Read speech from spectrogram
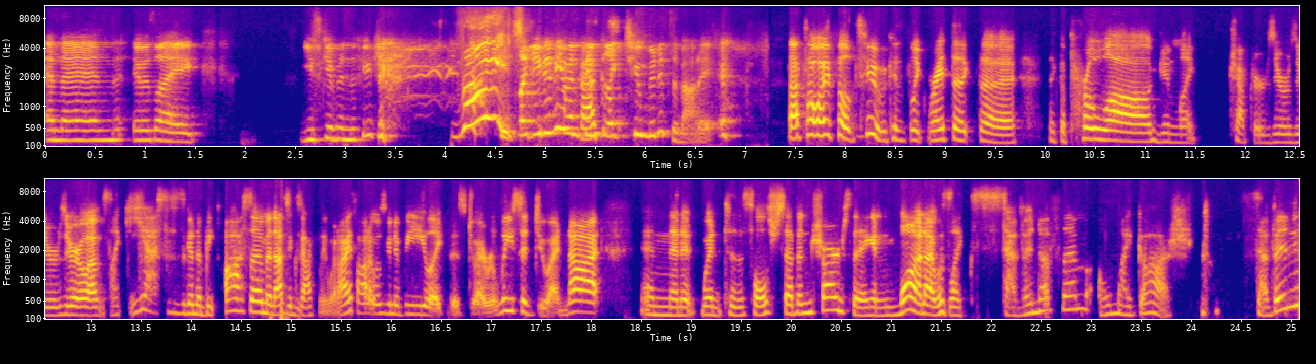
And then it was like, you skip in the future. Right. like you didn't even That's... think like two minutes about it. That's how I felt too, because like right the the like the prologue and like chapter zero zero zero, I was like, yes, this is gonna be awesome, and that's exactly what I thought it was gonna be. Like this, do I release it? Do I not? And then it went to this whole seven shards thing, and one, I was like, seven of them? Oh my gosh, seven!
